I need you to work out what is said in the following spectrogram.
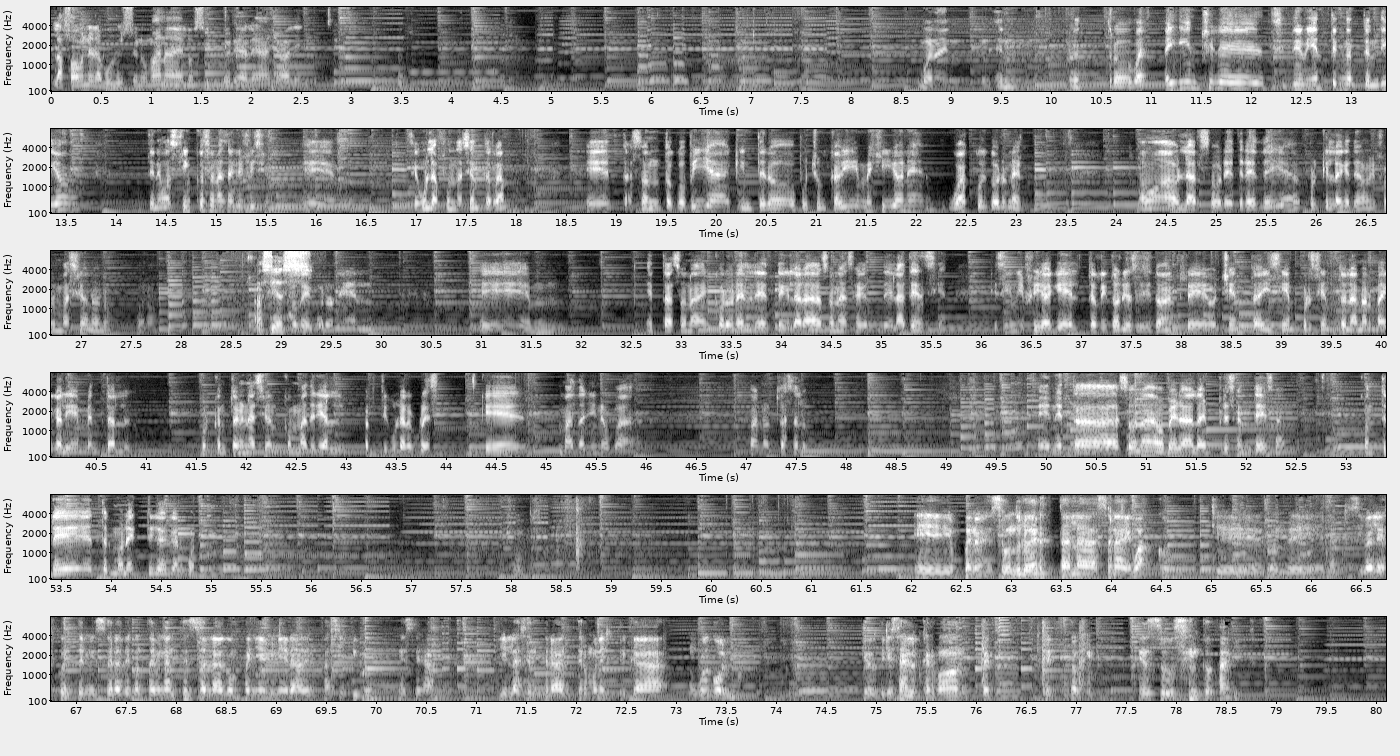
la fauna y la población humana de los sectores aledaños a la industria. Bueno, en, nuestro país, en Chile, si bien tengo entendido, tenemos cinco zonas de sacrificio. Eh, según la Fundación Terram, eh, son Tocopilla, Quintero, Puchuncaví, Mejillones, Huasco y Coronel. Vamos a hablar sobre tres de ellas porque es la que tenemos información, ¿o no? Bueno, así es. De Coronel, eh, esta zona en Coronel es declarada zona de latencia que significa que el territorio se sitúa entre 80 y 100% de la norma de calidad ambiental por contaminación con material particular grueso, que es más dañino para nuestra salud. En esta zona opera la empresa Endesa con tres termoeléctricas de carbón. Eh, bueno, en segundo lugar está la zona de Huasco, donde las principales fuentes emisoras de contaminantes son la compañía minera del Pacífico, SA, y la central termoeléctrica Huacol, que utiliza el carbón petcoke en sus cinco fábricas.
